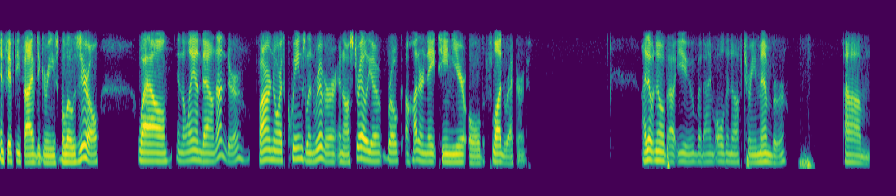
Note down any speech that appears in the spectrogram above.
and 55 degrees below zero, while in the land down under, far north Queensland River in Australia broke a 118 year old flood record. I don't know about you, but I'm old enough to remember um,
